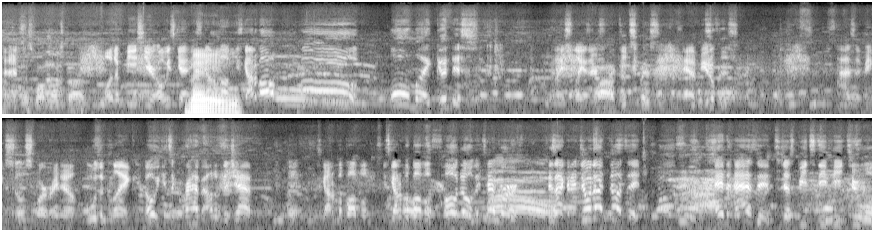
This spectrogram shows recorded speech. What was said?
That's one more start. One apiece here. Oh, he's getting. Man. He's got him up. He's got him up. Oh, oh my goodness. Nice laser. good spacing. Yeah, beautiful. Hasn't being so smart right now. Ooh, the clank. Oh, he gets a grab out of the jab. He's got him above him. He's got him above him. Oh no, the temper. Is that going to do it? That does it. And Azit just beats DP 2 1.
